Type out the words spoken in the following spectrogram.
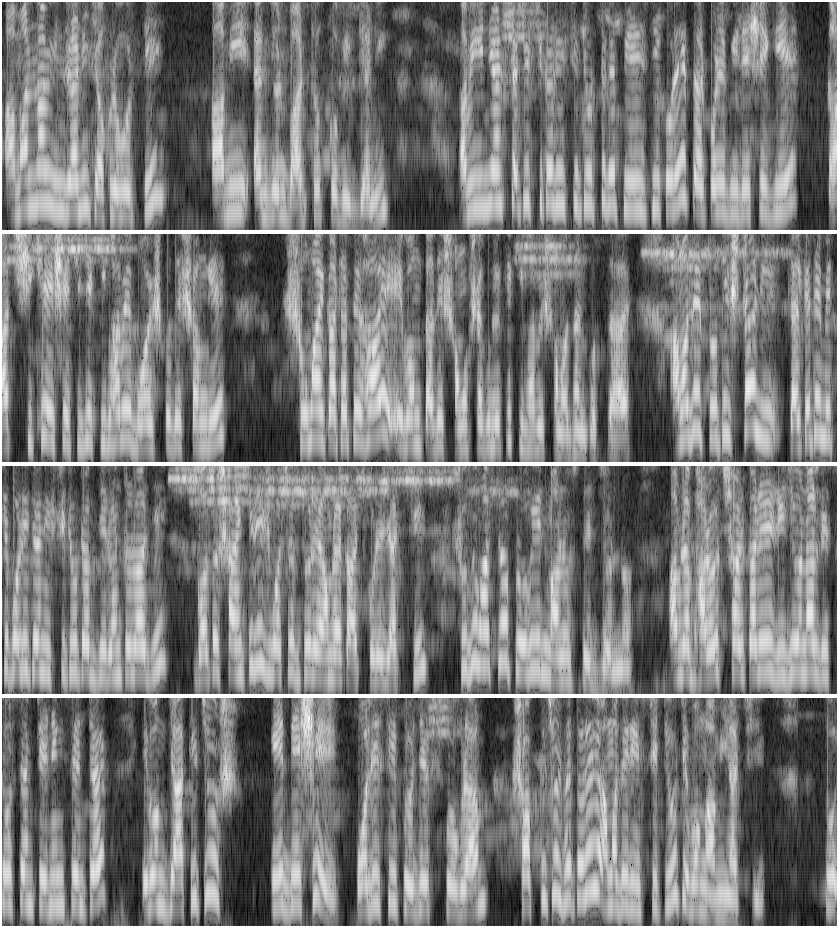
আমার নাম ইন্দ্রাণী চক্রবর্তী। আমি একজন বার্ধক্য বিজ্ঞানী। আমি ইন্ডিয়ান স্ট্যাটিস্টিক্যাল ইনস্টিটিউট থেকে পিএইচডি করে তারপরে বিদেশে গিয়ে কাজ শিখে এসেছি যে কীভাবে বয়স্কদের সঙ্গে সময় কাটাতে হয় এবং তাদের সমস্যাগুলোকে কীভাবে সমাধান করতে হয়। আমাদের প্রতিষ্ঠান Calcutta metropolitan institute of gerontology. গত সাঁত্রিশ বছর ধরে আমরা কাজ করে যাচ্ছি শুধুমাত্র প্রবীণ মানুষদের জন্য। আমরা ভারত সরকারের regional resource and training centre এবং যা কিছু এ দেশে পলিসি প্রজেক্টস প্রোগ্রাম সব কিছুর ভেতরেই আমাদের ইনস্টিটিউট এবং আমি আছি। তো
